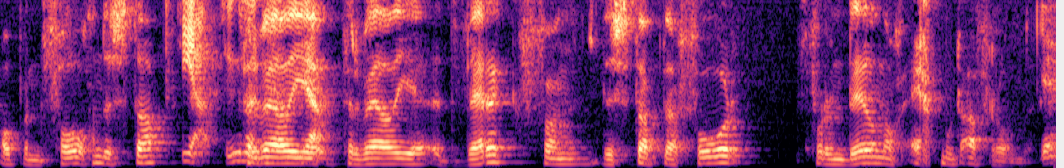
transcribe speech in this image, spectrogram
op een volgende stap. ja, tuurlijk. Terwijl je, Ja. terwijl je het werk van de stap daarvoor voor een deel nog echt moet afronden. Ja.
